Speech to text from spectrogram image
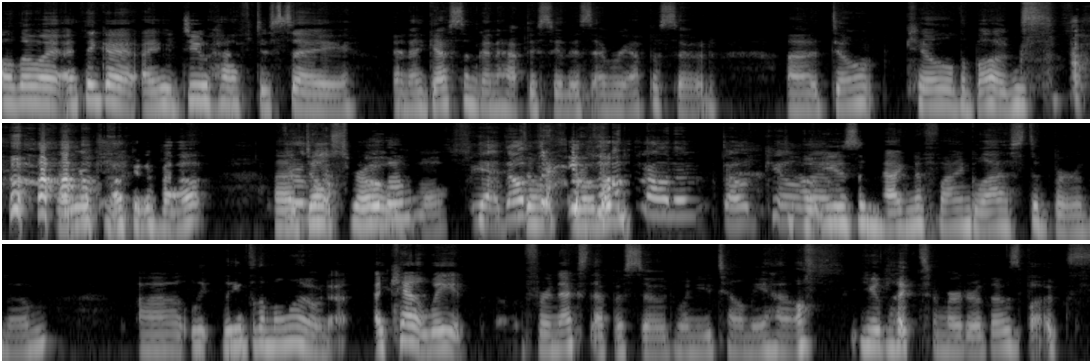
Although I, I think I, I, do have to say, and I guess I'm going to have to say this every episode: uh, don't kill the bugs that we're talking about. Uh, don't throw them. Yeah, don't, don't throw, them. Don't throw them. Don't kill don't them. Don't use a magnifying glass to burn them. Uh, leave them alone. I can't wait for next episode when you tell me how you'd like to murder those bugs.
